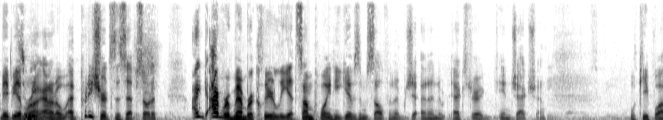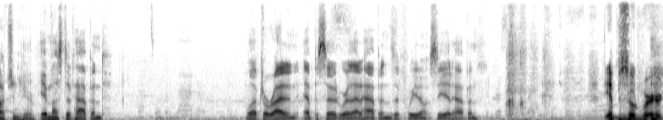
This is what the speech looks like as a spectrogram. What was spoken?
Maybe I'm So we- wrong. I don't know. I'm pretty sure it's this episode. I, I remember clearly at some point he gives himself an, obje- an extra injection. We'll keep watching here. It must have happened. That's what matter. We'll have to write an episode where that happens if we don't see it happen. The episode where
